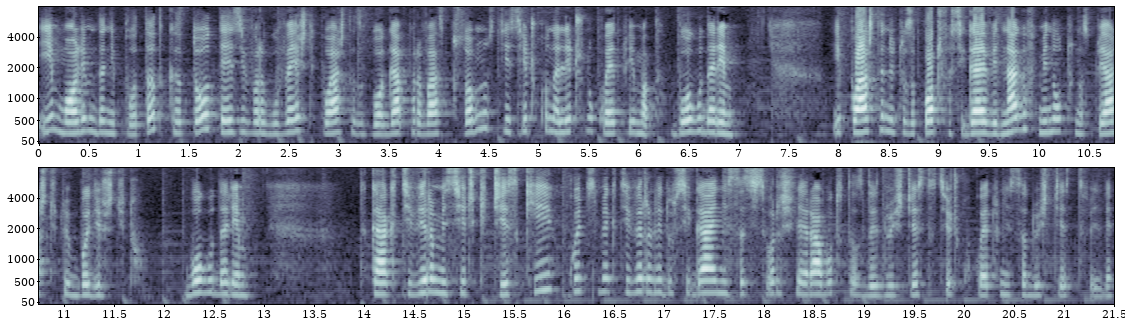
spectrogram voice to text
и молим да ни платят, като тези врагове ще плащат с блага, права, способности и всичко налично, което имат. Благодарим! И плащането започва сега и веднага в миналото, настоящето и бъдещето. Благодарим! Така активираме всички чистки, които сме активирали до сега и не са си свършили работата, за да доизчистят всичко, което не са доизчиствали.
